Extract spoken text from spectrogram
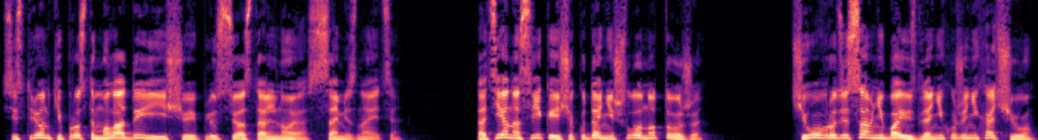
Сестренки просто молодые еще, и плюс все остальное, сами знаете. Татьяна с Викой еще куда ни шло, но тоже. Чего вроде сам не боюсь, для них уже не хочу».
